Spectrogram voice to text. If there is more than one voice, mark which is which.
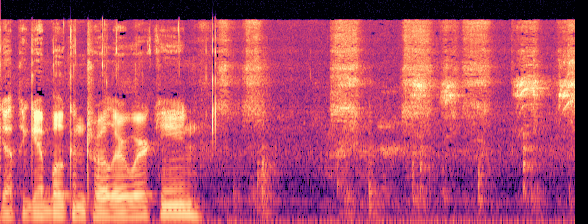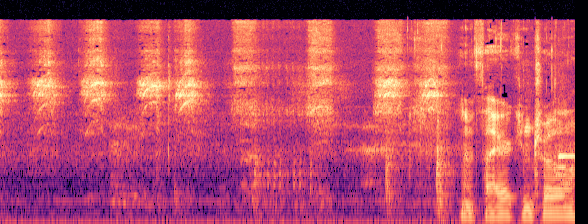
Speaker 1: Got the gimbal controller working. And fire control.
